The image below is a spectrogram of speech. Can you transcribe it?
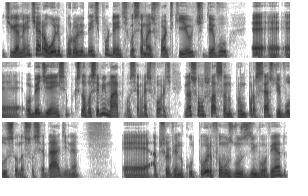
Antigamente era olho por olho, dente por dente. Se você é mais forte que eu, te devo é, é, é, obediência, porque senão você me mata, você é mais forte. E nós fomos passando por um processo de evolução da sociedade, né? É, absorvendo cultura, fomos nos desenvolvendo,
